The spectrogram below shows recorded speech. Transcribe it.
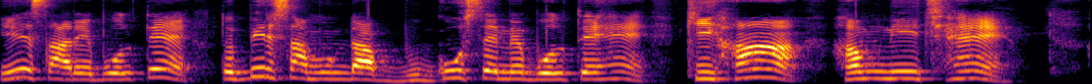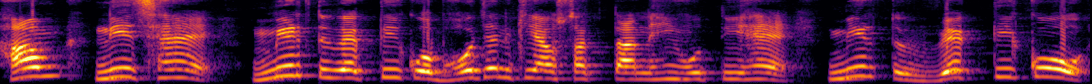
ये सारे बोलते हैं। तो बिरसा मुंडा गुस्से में बोलते हैं कि हाँ हम नीच हैं। हम नीच हैं। मृत व्यक्ति को भोजन की आवश्यकता नहीं होती है। मृत व्यक्ति को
